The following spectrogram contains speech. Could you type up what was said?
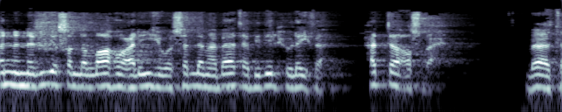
أن النبي صلى الله عليه وسلم بات بذي الحليفة حتى أصبح. بات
